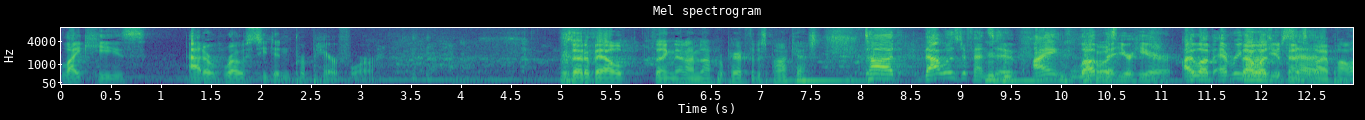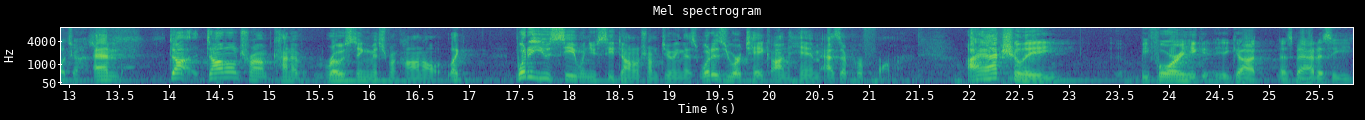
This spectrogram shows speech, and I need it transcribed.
like he's at a roast he didn't prepare for. Was that a valid thing that I'm not prepared for this podcast? Todd, that was defensive. I love that, was- that you're here. I love every That word was you defensive. said. I apologize. And Do- Donald Trump kind of roasting Mitch McConnell. Like, what do you see when you see Donald Trump doing this? What is your take on him as a performer? I actually, before he, he got as bad as he,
